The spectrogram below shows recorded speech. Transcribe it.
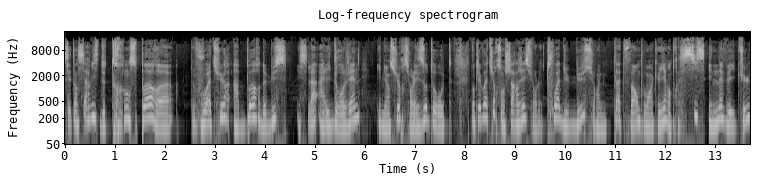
c'est un service de transport euh, de voitures à bord de bus et cela à hydrogène et bien sûr sur les autoroutes. Donc les voitures sont chargées sur le toit du bus sur une plateforme pouvant accueillir entre 6 et 9 véhicules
